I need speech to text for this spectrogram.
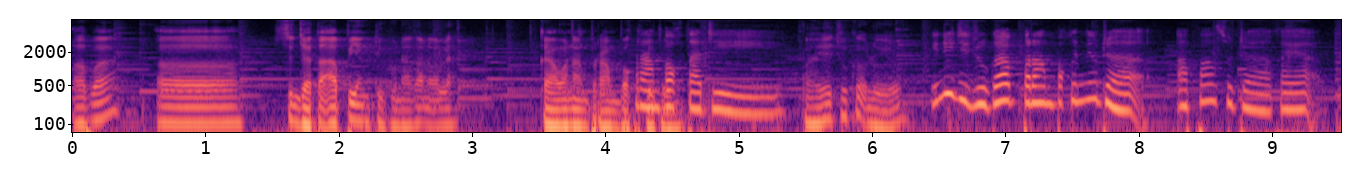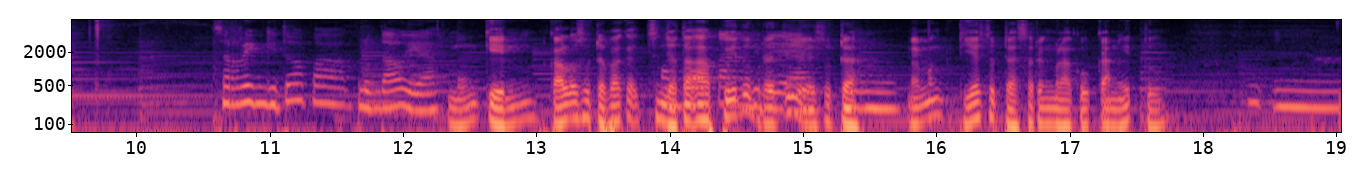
apa eh, senjata api yang digunakan oleh kawanan perampok, Perampok itu. tadi. Bahaya juga loh ya. Ini diduga perampok ini udah apa sudah kayak sering gitu apa belum tahu ya? Mungkin kalau sudah pakai senjata Komplotan api itu gitu berarti ya. ya, sudah Mm-mm. memang dia sudah sering melakukan itu. Mm-mm.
